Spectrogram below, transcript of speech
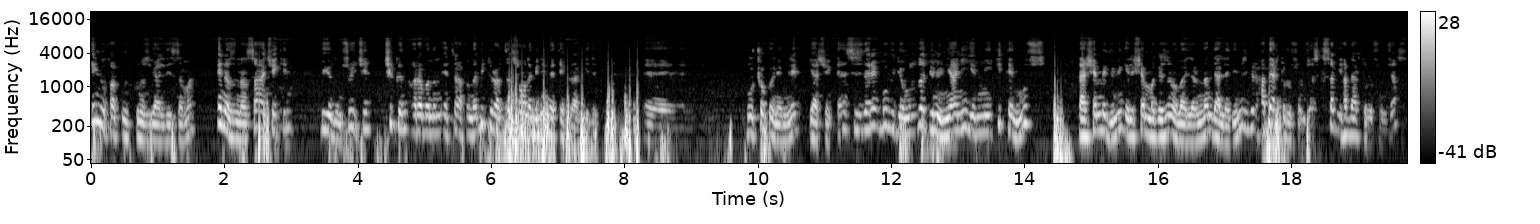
En ufak uykunuz geldiği zaman en azından sağa çekin, bir yudum su için, çıkın arabanın etrafında bir tur atın, sonra binin ve tekrar gidin. Ee, bu çok önemli gerçekten. Sizlere bu videomuzda dünün yani 22 Temmuz Perşembe günü gelişen magazin olaylarından derlediğimiz bir haber turu sunacağız. Kısa bir haber turu sunacağız.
